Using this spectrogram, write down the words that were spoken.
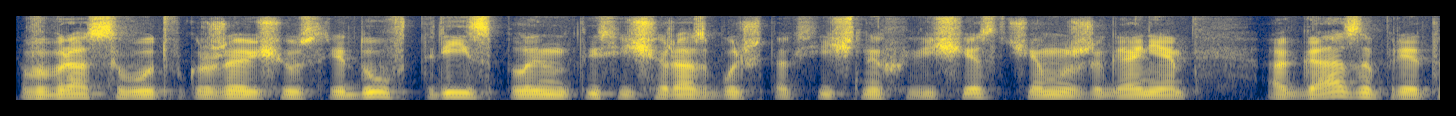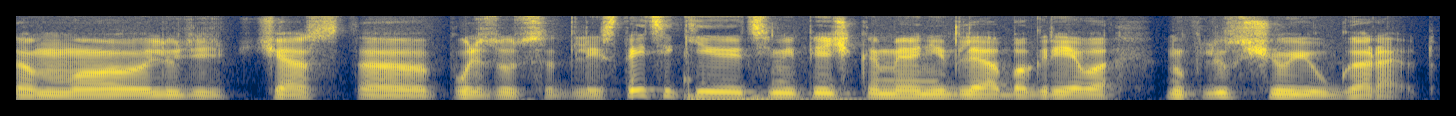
выбрасывают в окружающую среду в 3,5 тысячи раз больше токсичных веществ, чем сжигание газа. При этом э, люди часто пользуются для эстетики этими печками, а не для обогрева, ну плюс еще и угорают.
